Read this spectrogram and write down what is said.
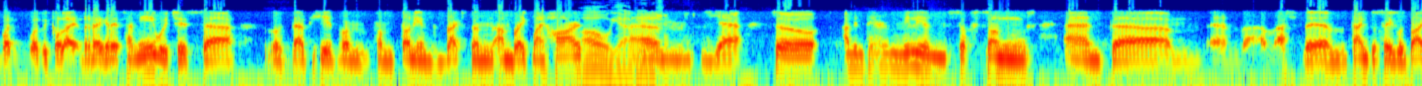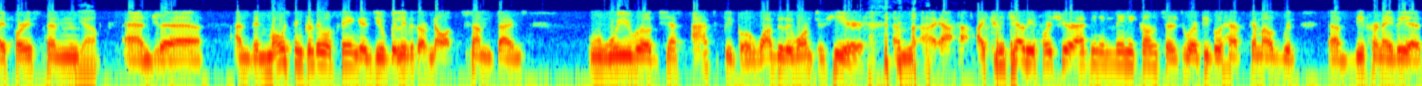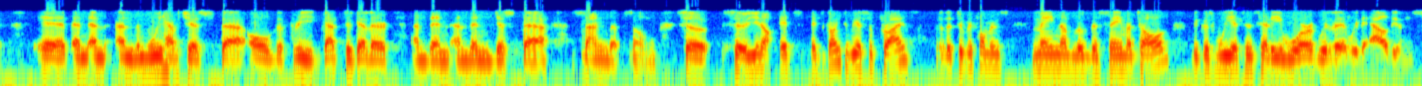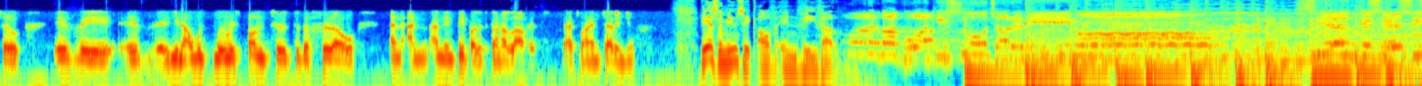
what what we call like Regresa a mí, which is uh, was that hit from from Toni Braxton, "Unbreak My Heart." Oh, yeah. Um, yeah. So I mean, there are millions of songs, and um, and uh, as the um, time to say goodbye, for instance. Yeah. And uh, and the most incredible thing is, you believe it or not, sometimes we will just ask people what do they want to hear. and I, I, I can tell you for sure, I've been in many concerts where people have come out with uh, different ideas, uh, and and and we have just uh, all the three got together and then and then just uh, sang that song. So so you know it's it's going to be a surprise. So the two performances may not look the same at all because we essentially work with the with the audience. So if the if you know we, we respond to to the flow, and and I mean people is gonna love it. That's what I'm telling you. Here's the music of In Vivo. Guarda qua chi sto giardino Siente se si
